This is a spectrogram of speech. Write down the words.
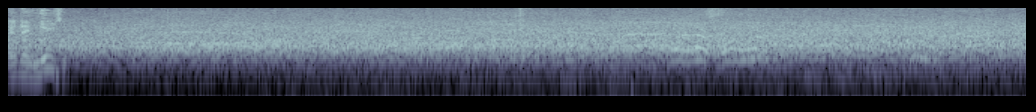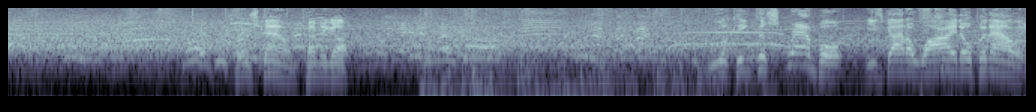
and they lose it. First down coming up. looking to scramble. He's got a wide open alley.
